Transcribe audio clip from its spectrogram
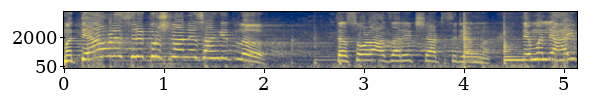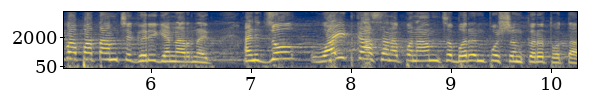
मग त्यावेळेस श्रीकृष्णाने सांगितलं त्या सोळा हजार एकशे आठ स्त्रियांना. ते म्हणले आई बाप आता आमचे घरी घेणार नाहीत. आणि जो वाईट का असाना पण आमचं भरण पोषण करत होता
